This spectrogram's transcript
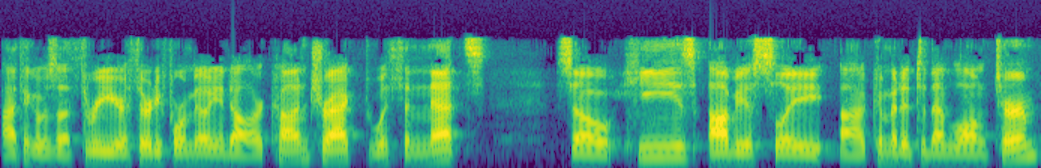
I think it was a three year, $34 million contract with the Nets. So he's obviously uh, committed to them long term.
